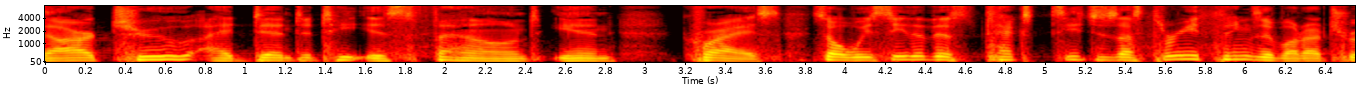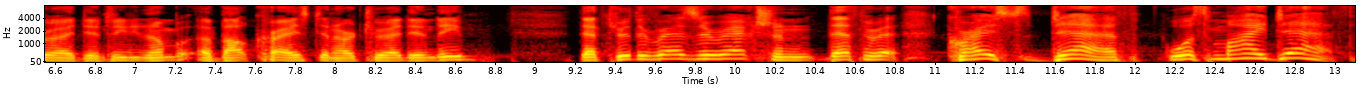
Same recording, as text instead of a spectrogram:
Our true identity is found in Christ. So we see that this text teaches us three things about our true identity, about Christ and our true identity. That through the resurrection, death, Christ's death was my death.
